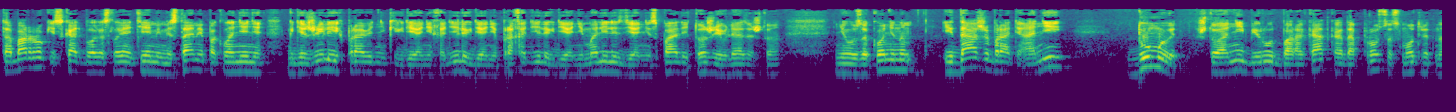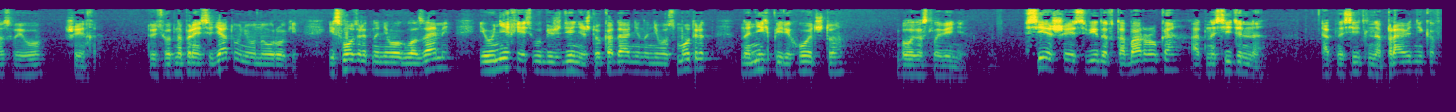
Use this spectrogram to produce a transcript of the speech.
табаррук, искать благословение теми местами поклонения, где жили их праведники, где они ходили, где они проходили, где они молились, где они спали, тоже является что неузаконенным. И даже, братья, они думают, что они берут баракат, когда просто смотрят на своего шейха. То есть вот, например, сидят у него на уроке и смотрят на него глазами, и у них есть убеждение, что когда они на него смотрят, на них переходит что? Благословение. Все шесть видов табаррука относительно относительно праведников,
